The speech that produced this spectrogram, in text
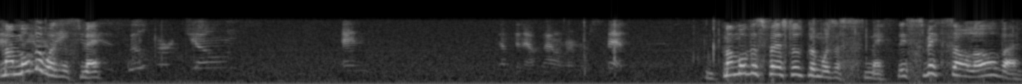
My mother was a Smith. Mrs. Wilbur Jones and something else. I don't remember. Smith. My mother's first husband was a Smith. There's Smiths all over.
